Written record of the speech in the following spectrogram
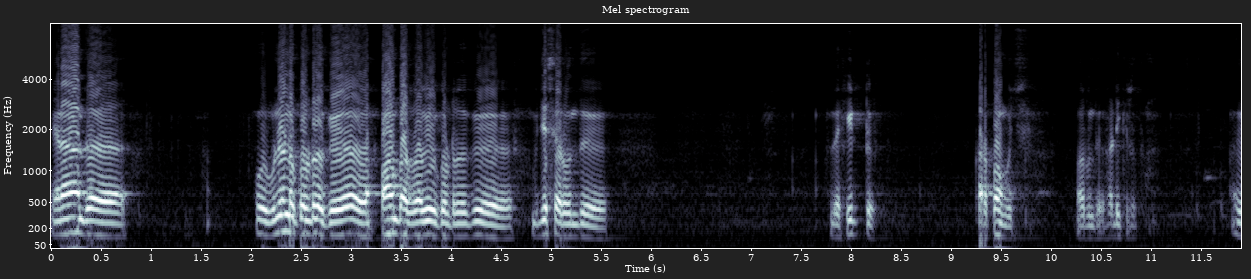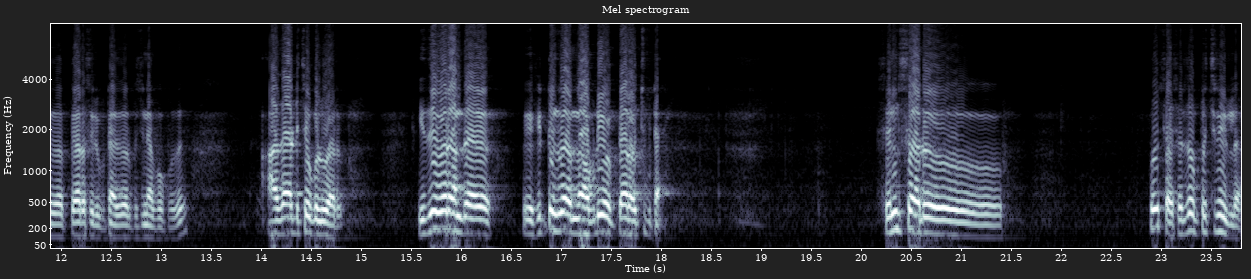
ஏன்னா அந்த ஒரு வில்லனை கொள்றதுக்கு பாம்பார் ரவியை கொள்றதுக்கு விஜய் சார் வந்து இந்த ஹிட்டு கரப்பாம்பூச்சி மருந்து அடிக்கிறது. இது பேரை சொல்லிவிட்டேன் அது ஒரு பிரச்சனை போகுது. அதை அடித்து கொள்வார் இது அந்த ஹிட்டுங்கிற அந்த அப்படியே பேரை வச்சுக்கிட்டேன் சென்சார் போச்சா சென்சார் பிரச்சனை இல்லை.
